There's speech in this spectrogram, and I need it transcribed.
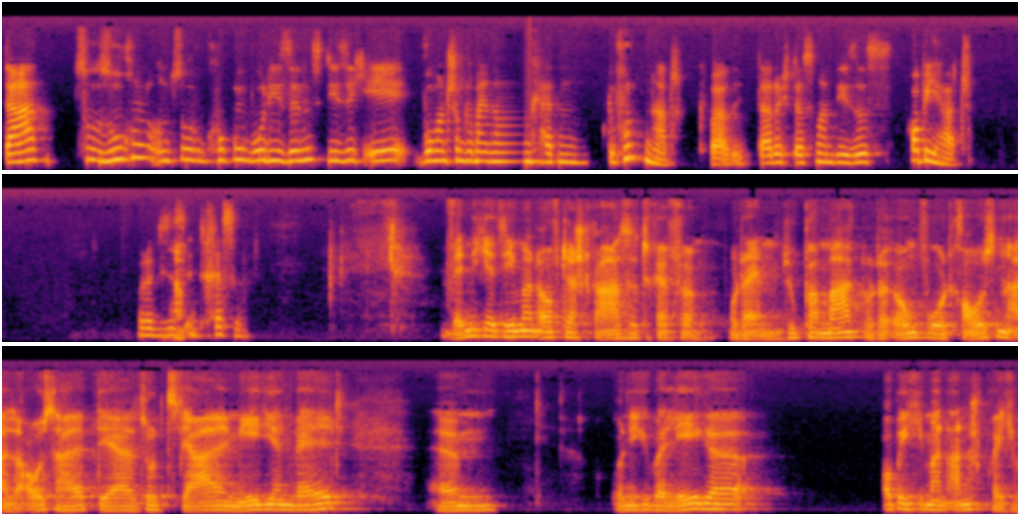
Da zu suchen und zu gucken, wo die sind, die sich eh, wo man schon Gemeinsamkeiten gefunden hat, quasi. Dadurch, dass man dieses Hobby hat. Oder dieses ja. Interesse. Wenn ich jetzt jemand auf der Straße treffe oder im Supermarkt oder irgendwo draußen, also außerhalb der sozialen Medienwelt, ähm, und ich überlege, ob ich jemanden anspreche.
